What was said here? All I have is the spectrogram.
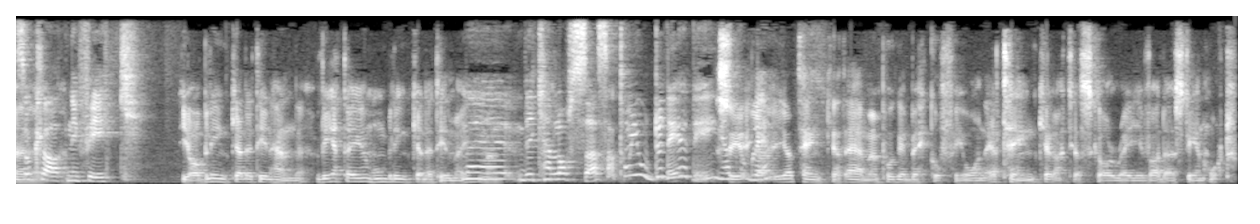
Eh, Såklart ni fick. Jag blinkade till henne. Vet ej om hon blinkade till mig. Men, Nej, vi kan låtsas att hon gjorde det, det är inga så problem. jag, jag tänker att även på Rebecca och Fiona, jag tänker att jag ska rava där stenhårt.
